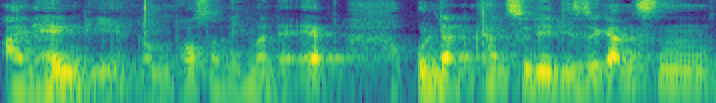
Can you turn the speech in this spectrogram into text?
ein Handy, dann brauchst du nicht mal eine App. Und dann kannst du dir diese ganzen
